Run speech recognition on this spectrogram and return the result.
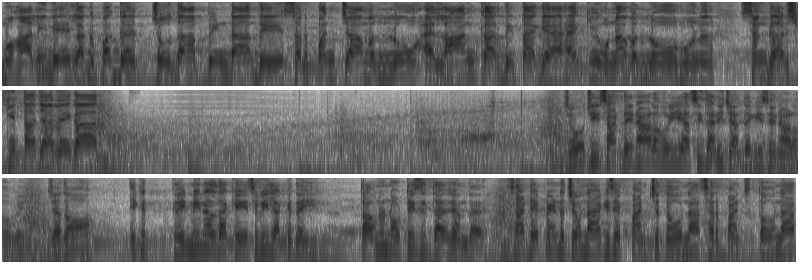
ਮੋਹਾਲੀ ਦੇ ਲਗਭਗ 14 ਪਿੰਡਾਂ ਦੇ ਸਰਪੰਚਾਂ ਵੱਲੋਂ ਐਲਾਨ ਕਰ ਦਿੱਤਾ ਗਿਆ ਹੈ ਕਿ ਉਹਨਾਂ ਵੱਲੋਂ ਹੁਣ ਸੰਘਰਸ਼ ਕੀਤਾ ਜਾਵੇਗਾ। ਜੋ ਚੀਜ਼ ਸਾਡੇ ਨਾਲ ਹੋਈ, ਅਸੀਂ ਤਾਂ ਨਹੀਂ ਚਾਹੁੰਦੇ ਕਿਸੇ ਨਾਲ ਹੋਵੇ। ਜਦੋਂ ਇੱਕ ਕ੍ਰਿਮੀਨਲ ਦਾ ਕੇਸ ਵੀ ਲੱਗਦਾ ਹੀ, ਤਾਂ ਉਹਨੂੰ ਨੋਟਿਸ ਦਿੱਤਾ ਜਾਂਦਾ ਹੈ। ਸਾਡੇ ਪਿੰਡ ਚੋਂ ਨਾ ਕਿਸੇ ਪੰਚ ਤੋਂ, ਨਾ ਸਰਪੰਚ ਤੋਂ, ਨਾ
